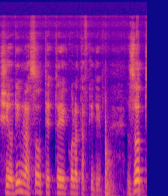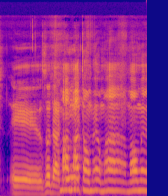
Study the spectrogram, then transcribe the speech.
שיודעים לעשות את אה, כל התפקידים. זאת, אה, זו דעתי. מה מה אתה אומר? מה מה אומר...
